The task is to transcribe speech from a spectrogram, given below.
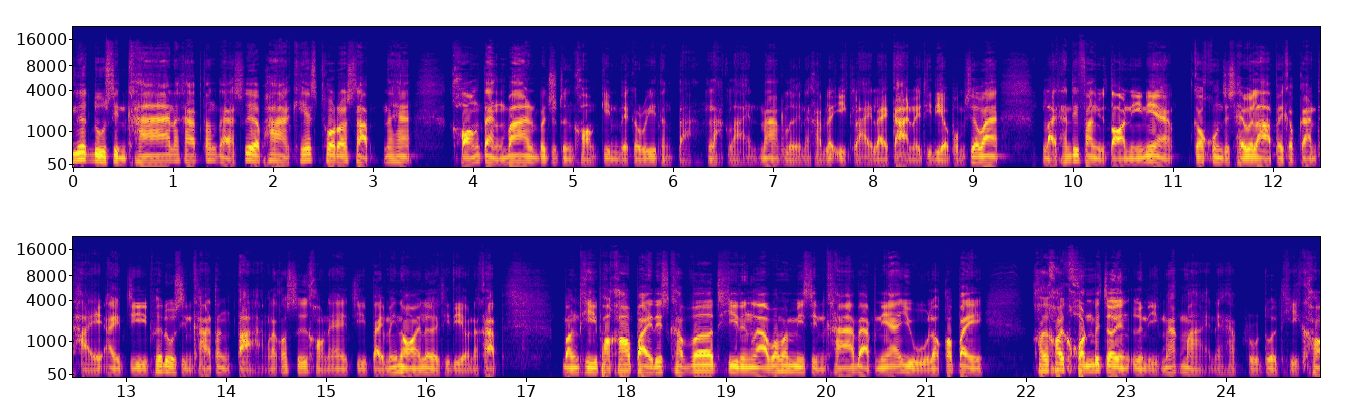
เลือกดูสินค้านะครับ ตั้งแต่เสื้อผ้าเคสโทรศัพท์นะฮะของแต่งบ้านไปจนถึงของกินเบเกอรี่ต่างๆ หลากหลายมากเลยนะครับ และอีกหลายรายการเลยทีเดียว ผมเชื่อว่าหลายท่านที่ฟังอยู่ตอนนี้เนี่ยก็คงจะใช้เวลาไปกับการถ่าย IG เพื่อดูสินค้าต่างๆ แล้วก็ซื้อของใน IG ไปไม่น้อยเลยทีเดียวนะครับบางทีพอเข้าไป discover ทีหนึ่งแล้วว่ามันมีสินค้าแบบนี้อยู่เราก็ไป ค่อยๆ ค้นไปเจออย่างอื่นอีกมากมายนะครับ รู้ตัวทีข้อ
